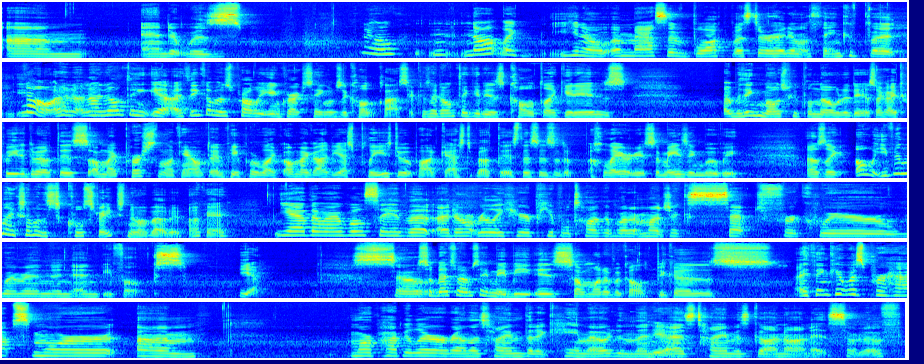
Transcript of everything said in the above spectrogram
Um, and it was, you know, n- not like, you know, a massive blockbuster, I don't think, but No, and and I don't think. Yeah, I think I was probably incorrect saying it was a cult classic because I don't think it is cult. Like it is. I think most people know what it is. Like I tweeted about this on my personal account, and people were like, "Oh my god, yes, please do a podcast about this. This is a hilarious, amazing movie." I was like, "Oh, even like some of the cool straights know about it." Okay, Yeah, though I will say that I don't really hear people talk about it much except for queer women and NB folks. yeah. So, So that's what I'm saying. Maybe it is somewhat of a cult because I think it was perhaps more um, more popular around the time that it came out, and then Yeah. as time has gone on, it's sort of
